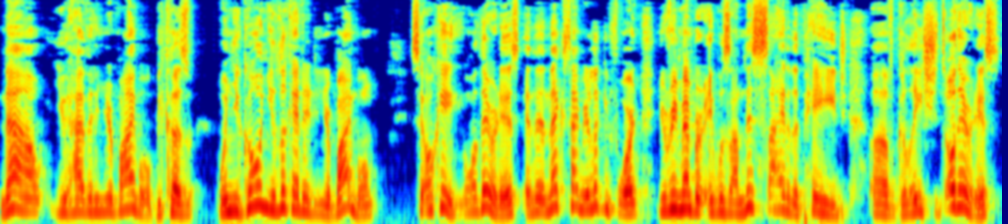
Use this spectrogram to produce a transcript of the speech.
now you have it in your Bible because when you go and you look at it in your Bible, say, okay, well, there it is. And then the next time you're looking for it, you remember it was on this side of the page of Galatians. Oh, there it is.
